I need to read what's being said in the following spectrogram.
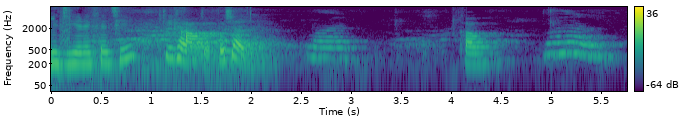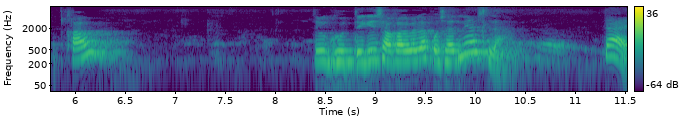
ভিজিয়ে রেখেছি। কি খাচ্ছ প্রসাদ? খাও। খাও? তুমি ঘুরতে গিয়ে সকালবেলা প্রসাদ নিয়ে আসলা? তাই?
